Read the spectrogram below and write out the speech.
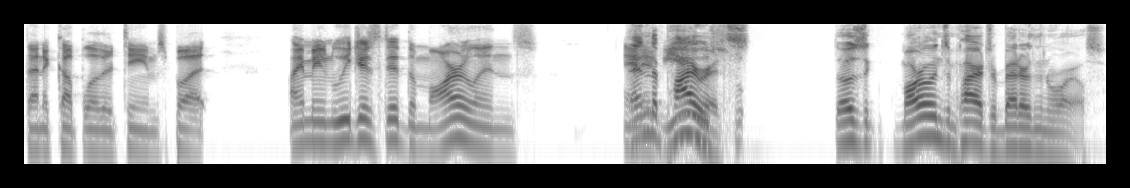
than a couple other teams. But I mean, we just did the Marlins and, and the Pirates. Those Marlins and Pirates are better than the Royals.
